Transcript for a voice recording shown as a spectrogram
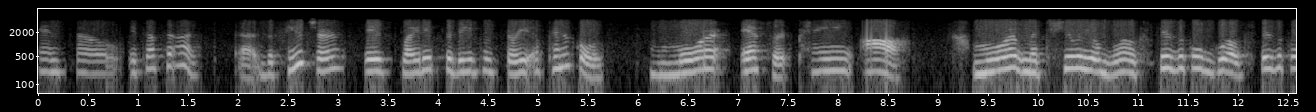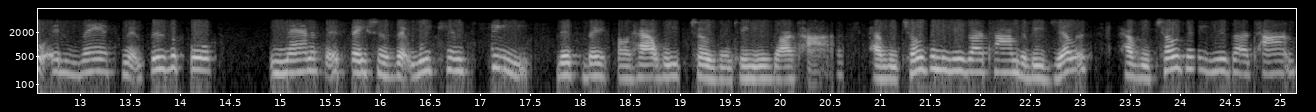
And so it's up to us. Uh, the future is slated to be the Three of Pentacles. More effort paying off, more material growth, physical growth, physical advancement, physical manifestations that we can see that's based on how we've chosen to use our time. Have we chosen to use our time to be jealous? Have we chosen to use our time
